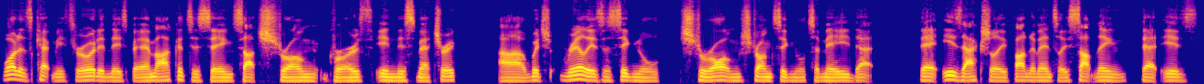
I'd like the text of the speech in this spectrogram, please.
what has kept me through it in these bear markets is seeing such strong growth in this metric, uh, which really is a signal, strong, strong signal to me that there is actually fundamentally something that is,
